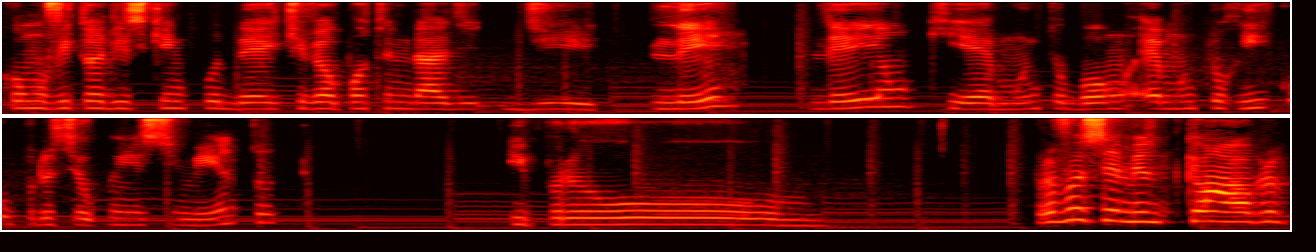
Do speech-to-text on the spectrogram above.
Como o Vitor disse, quem puder e tiver a oportunidade de ler, leiam, que é muito bom, é muito rico para o seu conhecimento e para para você mesmo, porque é uma obra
